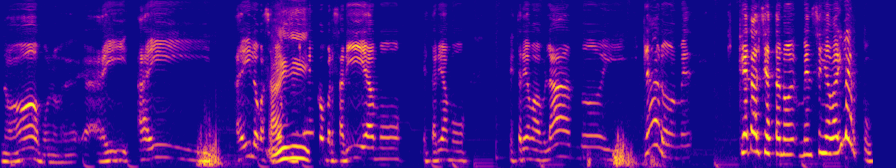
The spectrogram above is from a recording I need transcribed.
No, bueno, ahí, ahí, ahí lo pasaríamos Ahí. bien, conversaríamos, estaríamos, estaríamos hablando y, y claro, me- ¿qué tal si hasta no, me enseña a bailar, pu?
